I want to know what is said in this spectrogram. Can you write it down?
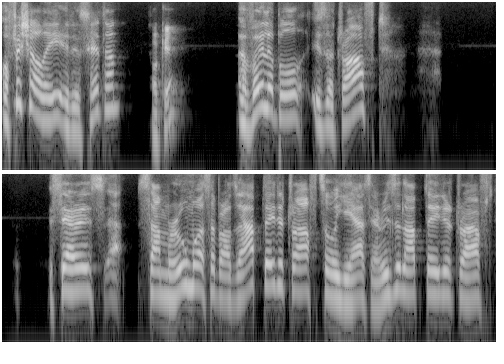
Officially, it is hidden. Okay. Available is a draft there is uh, some rumors about the updated draft. So yes, there is an updated draft.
